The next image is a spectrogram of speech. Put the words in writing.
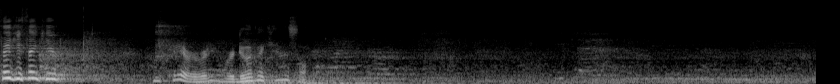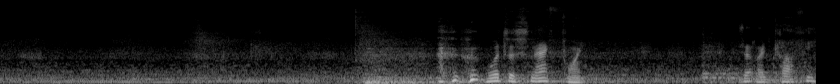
Thank you, thank you. Okay, everybody, we're doing the castle. What's a snack point? Is that like coffee?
